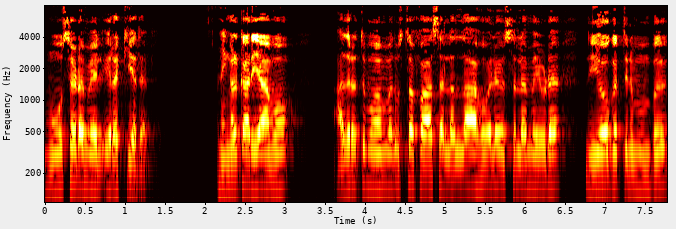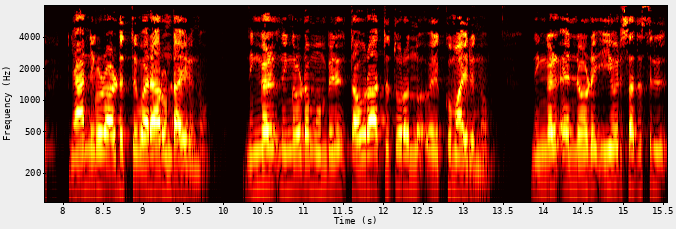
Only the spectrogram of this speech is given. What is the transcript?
മൂസയുടെ മേൽ ഇറക്കിയത്. നിങ്ങൾക്കറിയാമോ അതിർത്ത് മുഹമ്മദ് മുസ്തഫ സല്ലാഹു അലൈഹി വസ്ലമയുടെ നിയോഗത്തിനു മുമ്പ് ഞാൻ നിങ്ങളുടെ അടുത്ത് വരാറുണ്ടായിരുന്നു. നിങ്ങൾ നിങ്ങളുടെ മുമ്പിൽ തൗറാത്ത് തുറന്നു വെക്കുമായിരുന്നു. നിങ്ങൾ എന്നോട് ഈ ഒരു സദസ്സിൽ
